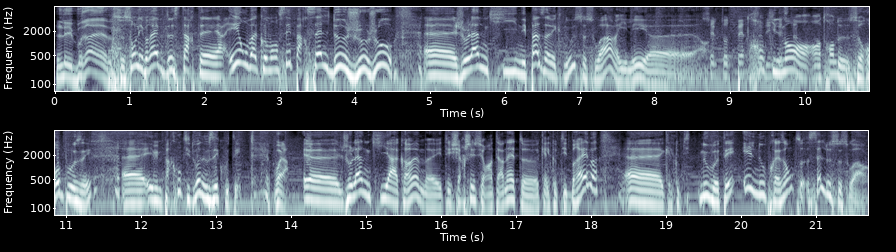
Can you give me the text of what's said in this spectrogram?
les brèves. Ce sont les brèves de Starter et on va commencer par celle de Jojo. Euh, Jolan qui n'est pas avec nous ce soir, il est euh, C'est le taux de perte. tranquillement en, en train de se reposer. Euh, et par contre, il doit nous écouter. Voilà. Euh, Jolan qui a quand même été chercher sur internet quelques petites brèves, euh, quelques petites nouveautés, et il nous présente celle de ce soir.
